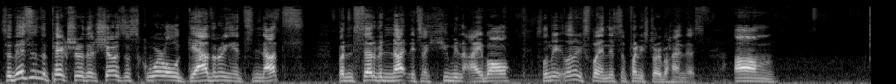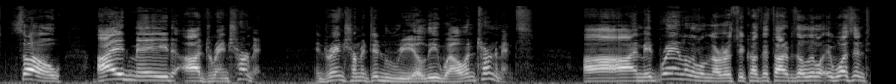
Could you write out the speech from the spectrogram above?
so this is the picture that shows the squirrel gathering its nuts but instead of a nut, it's a human eyeball. So let me let me explain. This is a funny story behind this. Um, so I had made uh, Deranged Hermit, and Deranged Hermit did really well in tournaments. Uh, I made Brand a little nervous because they thought it was a little. It wasn't.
